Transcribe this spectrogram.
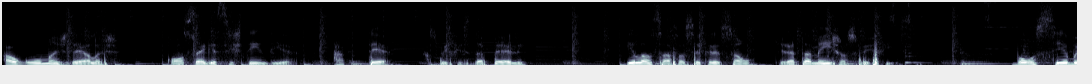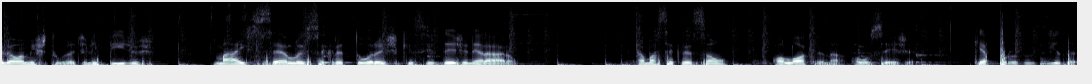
Algumas delas conseguem se estender até a superfície da pele e lançar sua secreção diretamente na superfície. Bom sebo é uma mistura de lipídios mais células secretoras que se degeneraram. É uma secreção holócrina, ou seja, que é produzida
